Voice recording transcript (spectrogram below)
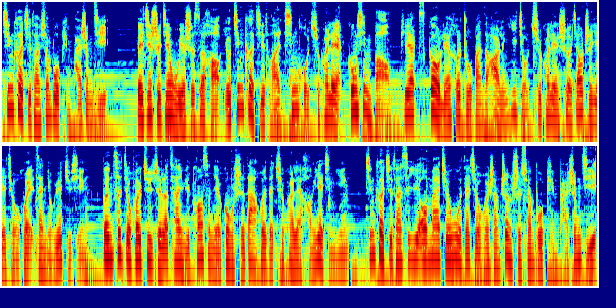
金客集团宣布品牌升级。北京时间五月十四号，由金客集团、星火区块链、工信宝、PXGo 联合主办的二零一九区块链社交之夜酒会在纽约举行。本次酒会聚集了参与 Consensus 共识大会的区块链行业精英。金客集团 CEO Maggie Wu 在酒会上正式宣布品牌升级。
